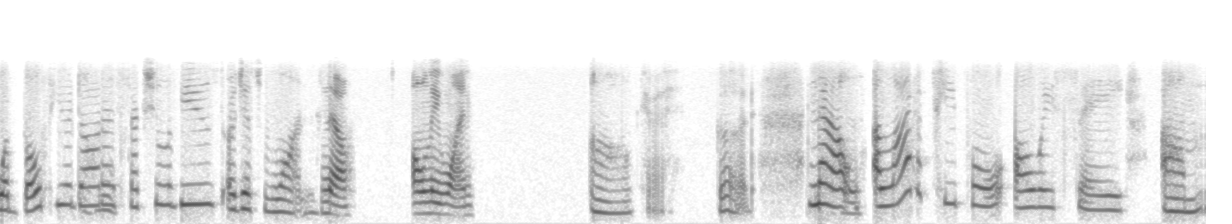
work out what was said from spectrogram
were both your mm-hmm. daughters mm-hmm. sexual abused or just one? No, only one. Oh, okay, good. Now, mm-hmm. a lot of people always say, um,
